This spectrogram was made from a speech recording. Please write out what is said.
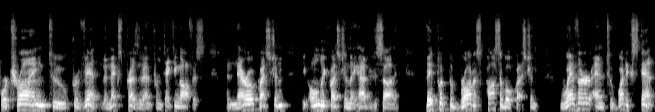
for trying to prevent the next president from taking office, a narrow question, the only question they had to decide, they put the broadest possible question whether and to what extent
